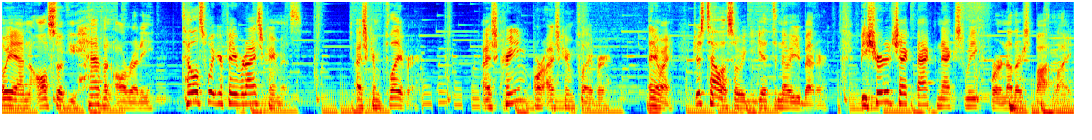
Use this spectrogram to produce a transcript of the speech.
Oh yeah, and also if you haven't already, tell us what your favorite ice cream is. Ice cream flavor. Ice cream or ice cream flavor? Anyway, just tell us so we can get to know you better. Be sure to check back next week for another Spotlight.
